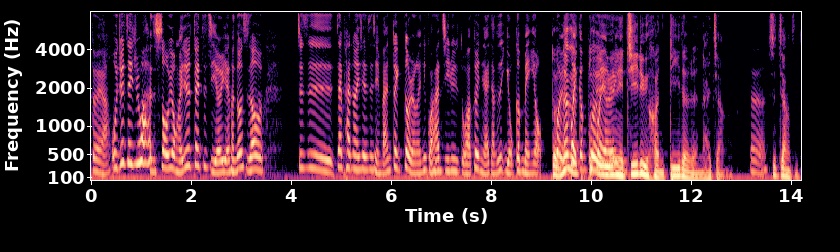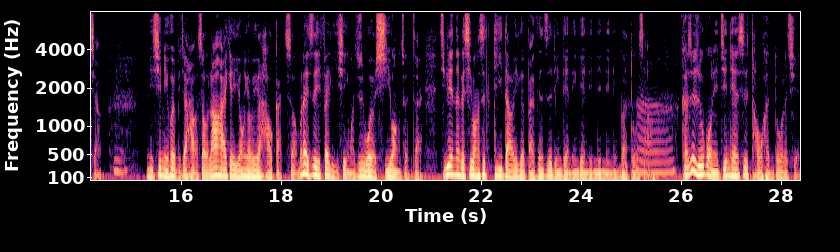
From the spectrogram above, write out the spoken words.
对啊，我觉得这句话很受用诶、欸，就是对自己而言，很多时候就是在判断一些事情，反正对个人而言，你管它几率是多少，对你来讲就是有跟没有，对会、那个、会跟不会而已。对于你几率很低的人来讲，嗯，是这样子讲，嗯。你心里会比较好受，然后还可以拥有一个好感受。那也是非理性嘛，就是我有希望存在，即便那个希望是低到一个百分之零点零点零零零零不知道多少。嗯、可是如果你今天是投很多的钱，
